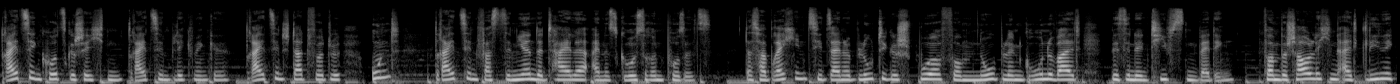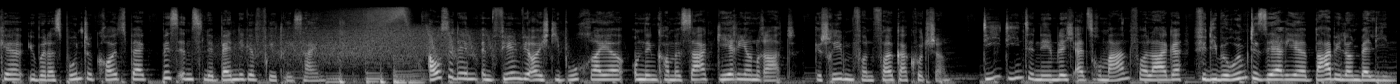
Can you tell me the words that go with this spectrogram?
13 Kurzgeschichten, 13 Blickwinkel, 13 Stadtviertel und 13 faszinierende Teile eines größeren Puzzles. Das Verbrechen zieht seine blutige Spur vom noblen Grunewald bis in den tiefsten Wedding. Vom beschaulichen Altklinike über das bunte Kreuzberg bis ins lebendige Friedrichshain. Außerdem empfehlen wir euch die Buchreihe um den Kommissar Gerion Rath, geschrieben von Volker Kutscher. Die diente nämlich als Romanvorlage für die berühmte Serie Babylon Berlin.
